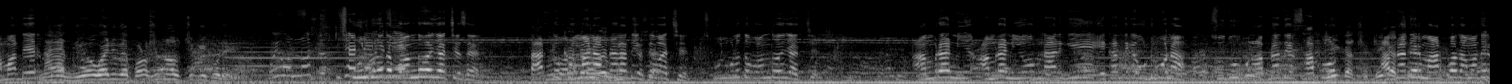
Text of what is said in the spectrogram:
আমাদের না না নিয়োগ হয়নি পড়াশোনা হচ্ছে কি করে? ওই অন্য স্কুলগুলো তো বন্ধ হয়ে যাচ্ছে স্যার। তার তো প্রমাণ আপনারা দেখতে পাচ্ছেন। স্কুলগুলো তো বন্ধ হয়ে যাচ্ছে। আমরা আমরা নিয়োগ না গিয়ে এখান থেকে উঠবো না। শুধু আপনাদের সাপোর্ট। আপনাদের মারফত আমাদের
